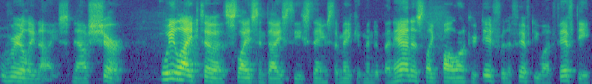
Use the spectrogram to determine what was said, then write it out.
really nice. Now, sure, we like to slice and dice these things to make them into bananas, like Paul Unkert did for the 5150.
